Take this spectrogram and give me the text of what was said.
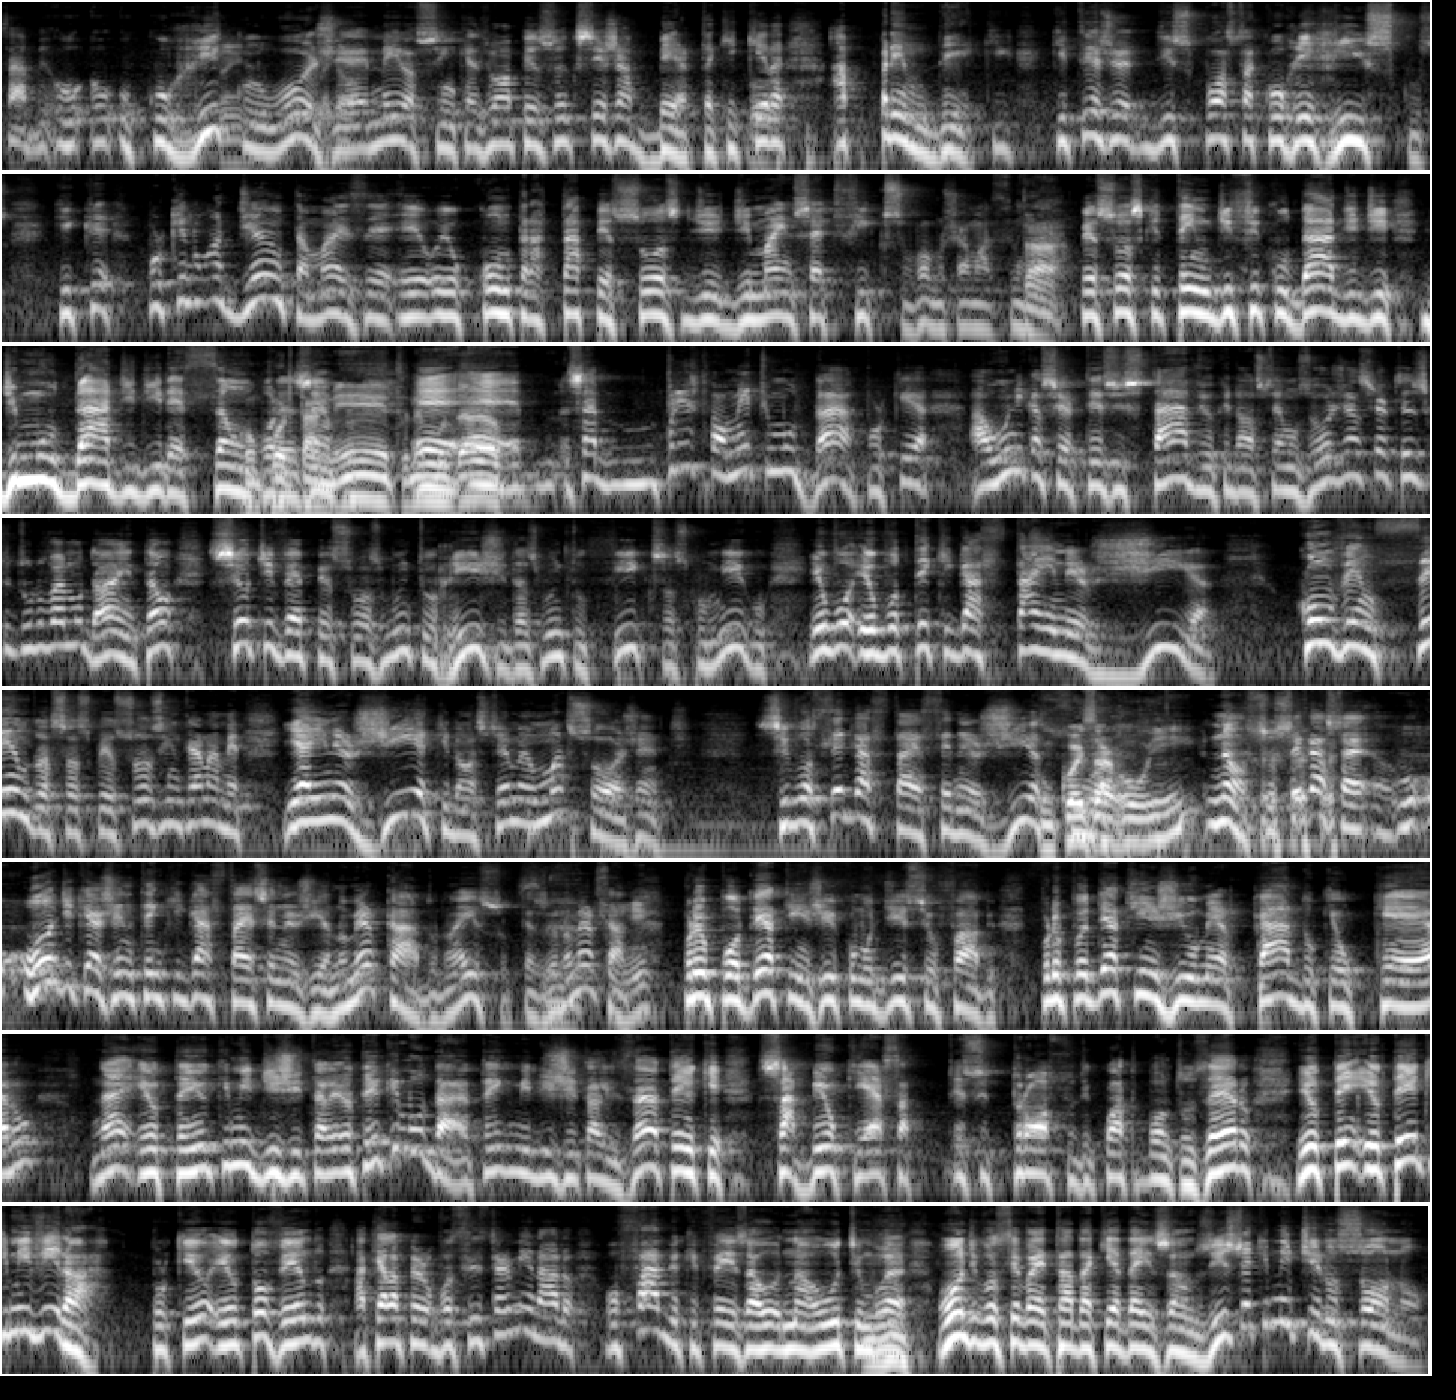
Sabe, o, o- o currículo Sim, hoje legal. é meio assim, quer dizer, uma pessoa que seja aberta, que queira aprender, que, que esteja disposta a correr riscos, que, que, porque não adianta mais é, eu, eu, contratar pessoas de, de mindset fixo, vamos chamar assim. Tá. Pessoas que têm dificuldade de, de mudar de direção, por exemplo. Comportamento, né? É, Mudar. é, sabe, principalmente mudar, porque a única certeza estável que nós temos hoje é a certeza que tudo vai mudar. Então, se eu tiver pessoas muito rígidas, muito fixas comigo, eu vou, eu vou ter que gastar energia convencendo essas pessoas internamente. E a energia que nós temos é uma só, gente. Se você gastar essa energia Com sua, coisa ruim. Não, se você gastar. Onde que a gente tem que gastar essa energia? No mercado, não é isso? Quer dizer, no mercado. Para eu poder atingir, como disse o Fábio, para eu poder atingir o mercado que eu quero, né, eu tenho que me digitalizar, eu tenho que mudar, eu tenho que me digitalizar, eu tenho que saber o que é essa esse troço de 4.0, eu tenho, eu tenho que me virar. Porque eu estou vendo aquela pergunta. Vocês terminaram. O Fábio que fez a, na última. Uhum. Onde você vai estar daqui a 10 anos? Isso é que me tira o sono.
